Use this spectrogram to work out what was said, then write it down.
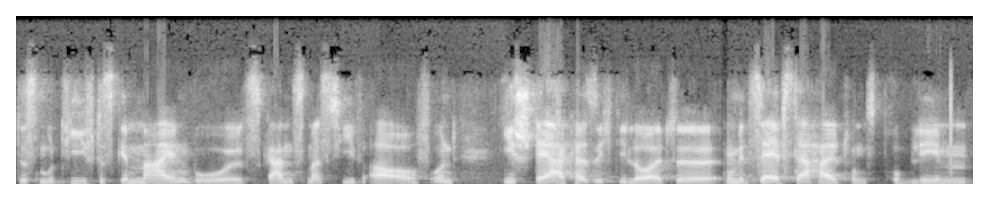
das Motiv des Gemeinwohls ganz massiv auf und je stärker sich die Leute mit Selbsterhaltungsproblemen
